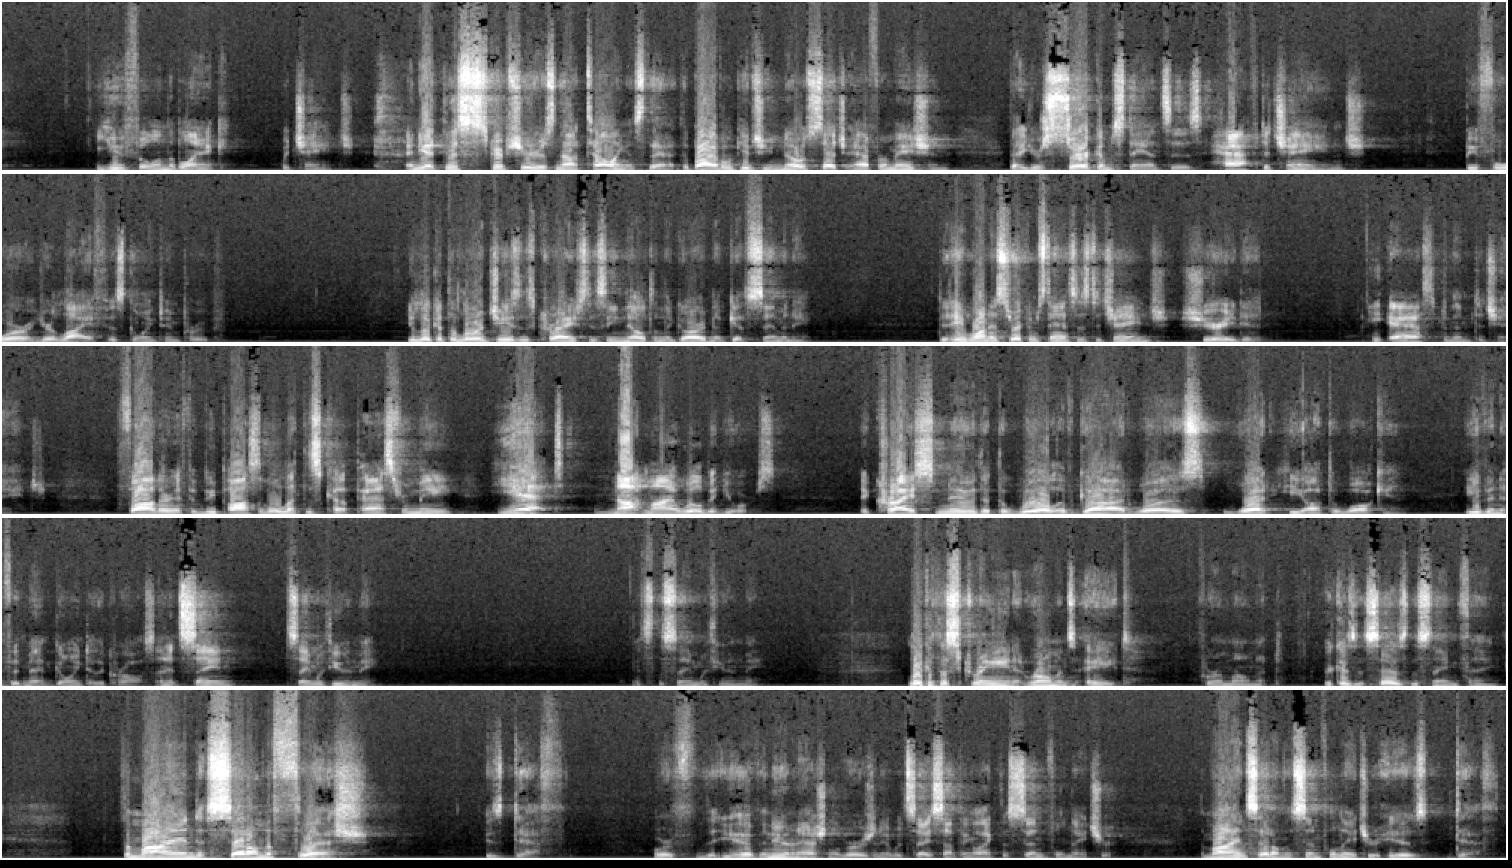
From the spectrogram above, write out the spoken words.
you fill in the blank would change. And yet, this scripture is not telling us that. The Bible gives you no such affirmation that your circumstances have to change before your life is going to improve. You look at the Lord Jesus Christ as he knelt in the Garden of Gethsemane. Did he want his circumstances to change? Sure, he did. He asked them to change. Father, if it be possible, let this cup pass from me, yet not my will but yours. That Christ knew that the will of God was what he ought to walk in even if it meant going to the cross. And it's same same with you and me. It's the same with you and me. Look at the screen at Romans 8 for a moment. because it says the same thing. The mind set on the flesh is death. Or if you have the New International Version, it would say something like the sinful nature. The mind set on the sinful nature is death.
